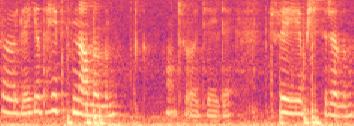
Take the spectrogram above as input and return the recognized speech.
Şöyle ya da hepsini alalım. Ctrl C ile şuraya yapıştıralım.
